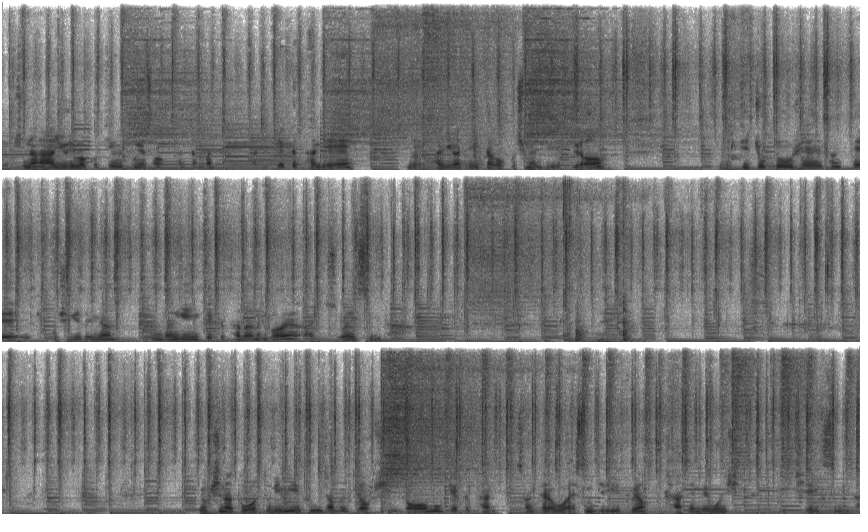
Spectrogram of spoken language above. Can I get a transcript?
역시나 유리막 코팅을 통해서 반짝반짝 아주 깨끗하게 네, 관리가 되어 있다고 보시면 되겠고요. 네, 뒤쪽도 휠 상태 이렇게 보시게 되면 상당히 깨끗하다는 걸 아실 수가 있습니다. 역시나 도어 트림이 흠잡을 데 없이 너무 깨끗한 상태라고 말씀드리겠고요. 자세 메모리 시트 위치해 있습니다.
